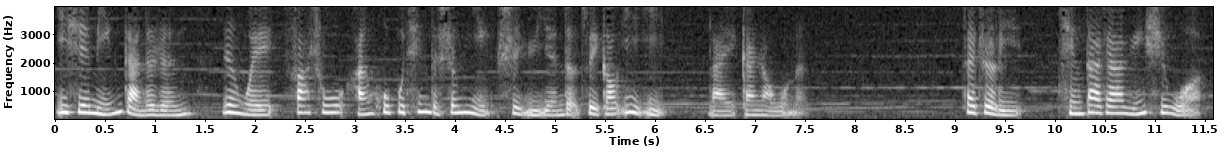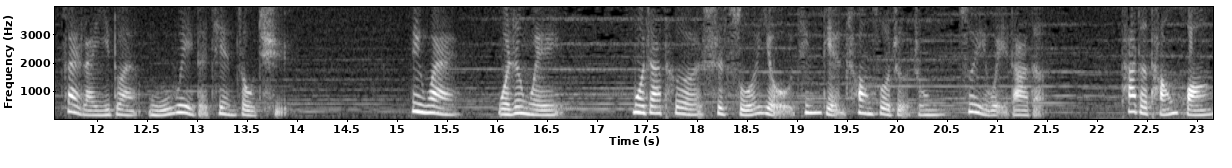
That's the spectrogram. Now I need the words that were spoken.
一些敏感的人。认为发出含糊不清的声音是语言的最高意义，来干扰我们。在这里，请大家允许我再来一段无谓的间奏曲。另外，我认为莫扎特是所有经典创作者中最伟大的，他的堂皇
